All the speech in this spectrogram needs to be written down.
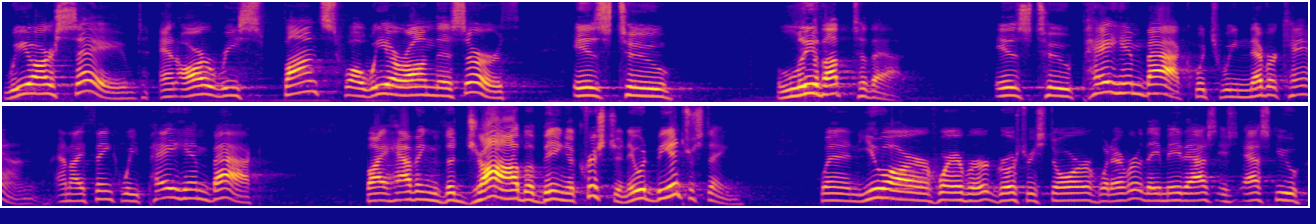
We are saved, and our response while we are on this earth is to live up to that, is to pay Him back, which we never can. And I think we pay Him back by having the job of being a Christian. It would be interesting when you are wherever, grocery store, whatever, they may ask, ask you,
